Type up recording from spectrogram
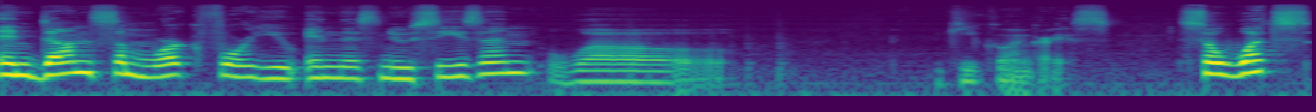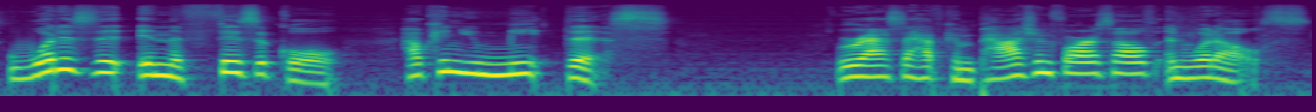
and done some work for you in this new season. Whoa. Keep going, Grace. So what's what is it in the physical? How can you meet this? We're asked to have compassion for ourselves and what else?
